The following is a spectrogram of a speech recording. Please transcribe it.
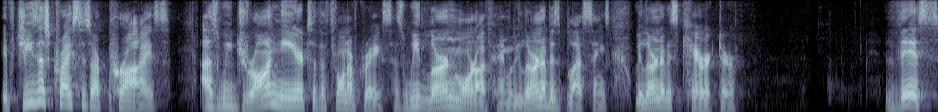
If Jesus Christ is our prize, as we draw near to the throne of grace, as we learn more of him, we learn of his blessings, we learn of his character, this,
